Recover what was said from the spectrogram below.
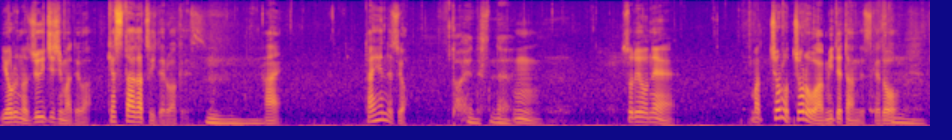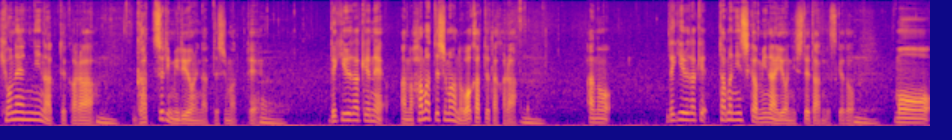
夜の11時まではキャスターがついてるわけです、うん。はい。大変ですよ。大変ですね。うん。それをねまあちょろちょろは見てたんですけど、うん。去年になってからうん。がっつり見るようになってしまって、うん。できるだけねあのハマってしまうの分かってたからうん。あのできるだけたまにしか見ないようにしてたんですけど、うん。もう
